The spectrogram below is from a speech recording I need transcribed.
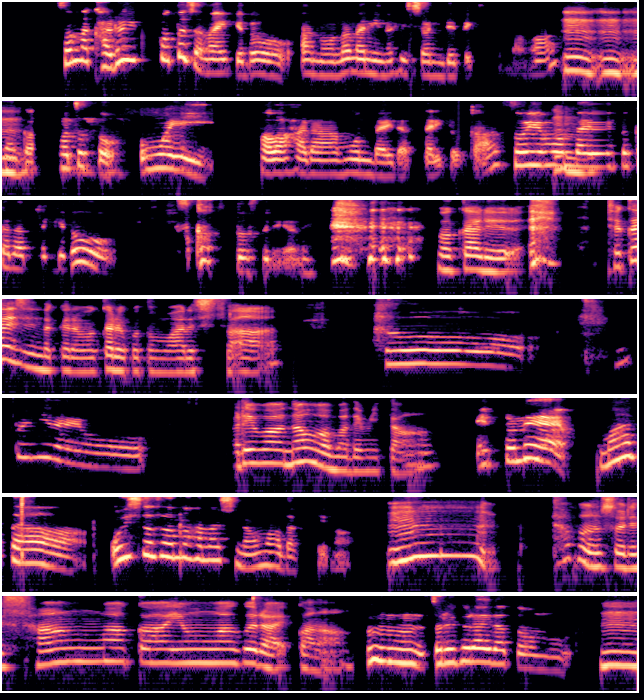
そんな軽いことじゃないけど、あの、7人の秘書に出てきたのは、うん、うん、なんかもうちょっと重いパワハラ問題だったりとか、そういう問題とかだったけど、スカッとするよね。わかる。社会人だからわかることもあるしさ。そう。本当にだよ。あれは何話まで見たん？えっとね、まだ、お医者さんの話何話だっけな。うーん、多分それ3話か4話ぐらいかな。うんうん、それぐらいだと思う。うん、うん、う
